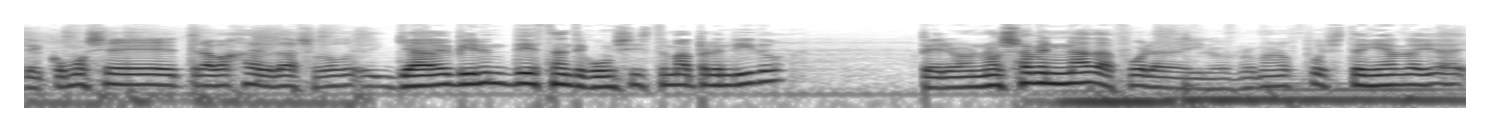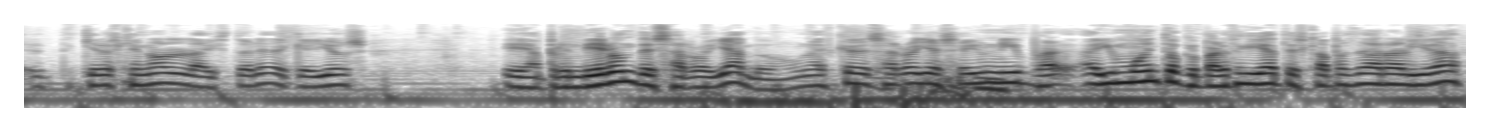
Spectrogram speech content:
de cómo se trabaja de verdad. Solo ya vienen directamente con un sistema aprendido, pero no saben nada fuera de ahí. Los romanos pues tenían, la, idea- quieres que no, la historia de que ellos eh, aprendieron desarrollando. Una vez que desarrollas hay un, hay un momento que parece que ya te escapas de la realidad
